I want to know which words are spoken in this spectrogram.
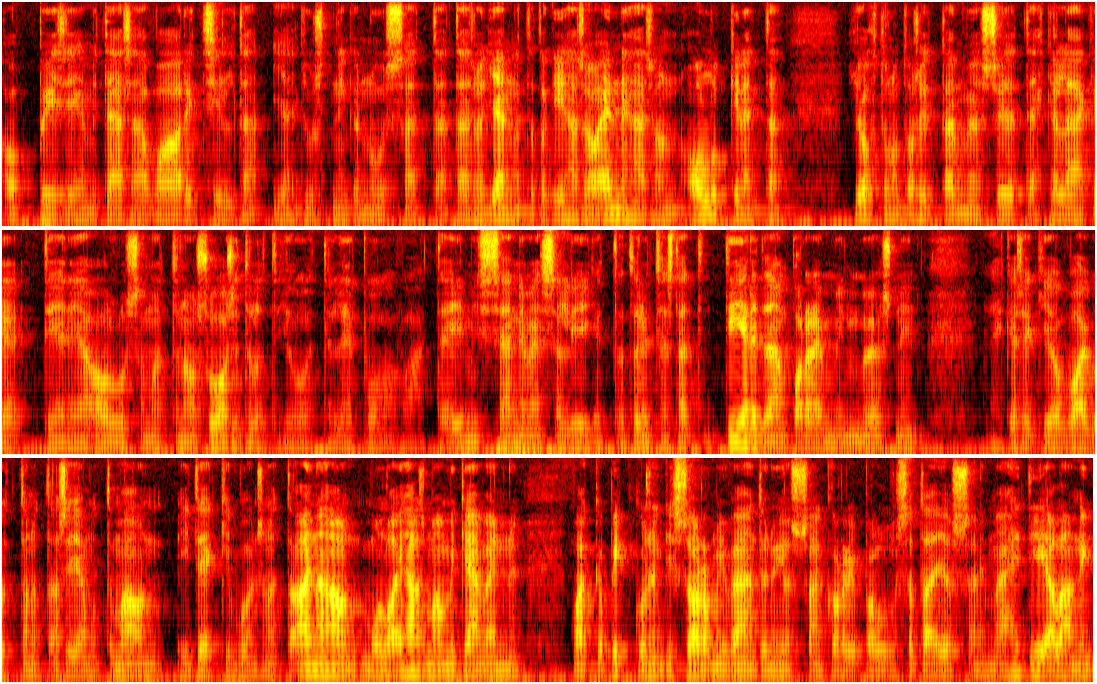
oppii siihen, mitä sä vaadit siltä, ja just niin kuin nuissa, että, tai se on jännä, että tokihan se on, ennenhän se on ollutkin, että johtunut osittain myös siitä, että ehkä lääketiede on ollut sama, että ne on suositellut, että joo, että lepoa vaan, että ei missään nimessä liikettä. Että nythän sitä tiedetään paremmin myös, niin ehkä sekin on vaikuttanut asiaan, mutta mä oon itsekin voin sanoa, että ainahan on, mulla on ihan sama mikä mennyt, vaikka pikkusenkin sormi vääntynyt jossain koripallossa tai jossain, niin mä heti alan niin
